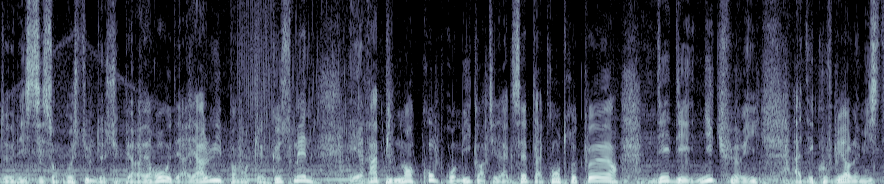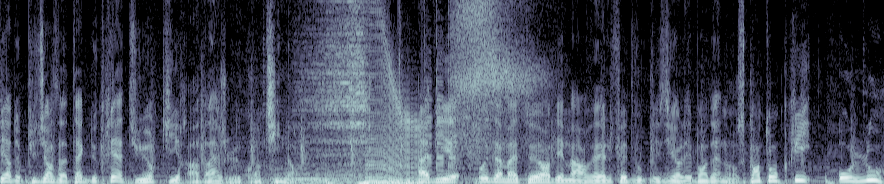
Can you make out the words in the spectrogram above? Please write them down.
de laisser son costume de super-héros derrière lui pendant quelques semaines est rapidement compromis quand il accepte à contre-coeur d'aider Nick Fury à découvrir le mystère de plusieurs attaques de créatures qui ravagent le continent. Avis aux amateurs des Marvel, faites-vous plaisir les bandes annonces. Quand on crie au loup,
